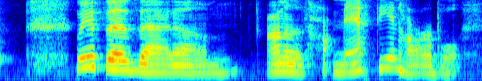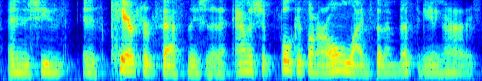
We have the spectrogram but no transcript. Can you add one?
Leah says that um, Anna is nasty and horrible, and she's and it's character assassination, and Anna should focus on her own life instead of investigating hers.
